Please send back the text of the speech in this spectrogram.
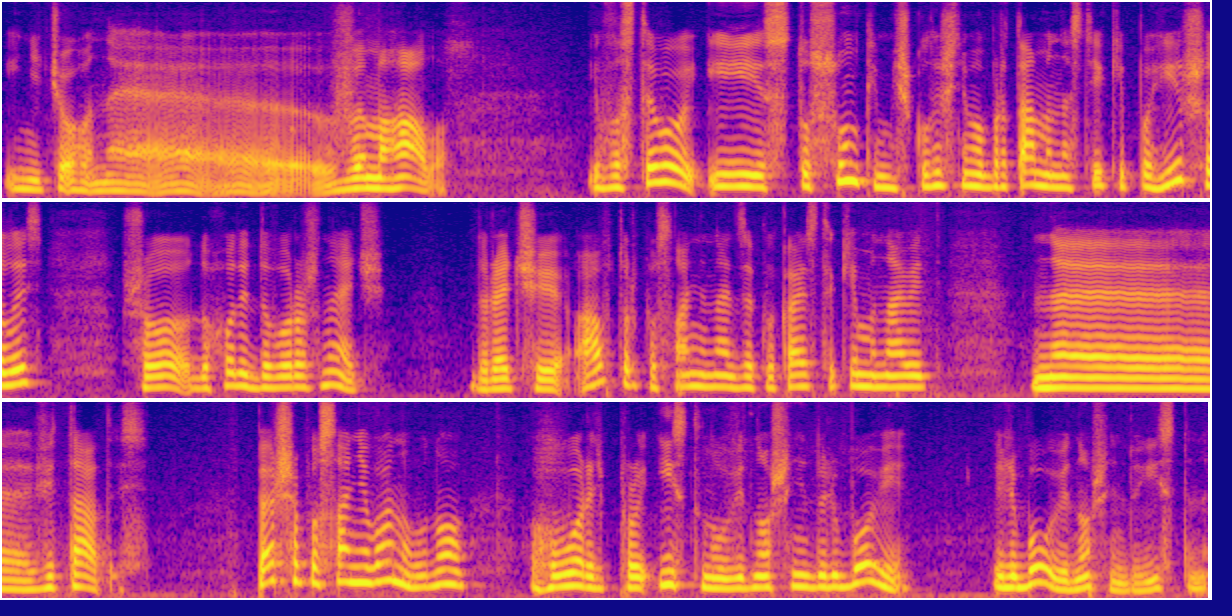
і нічого не е, вимагало. І, властиво, і стосунки між колишніми братами настільки погіршились, що доходить до ворожнечі. До речі, автор послання навіть закликає з такими навіть не вітатись. Перше послання Івану, воно говорить про істину у відношенні до любові і любов у відношенні до істини.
